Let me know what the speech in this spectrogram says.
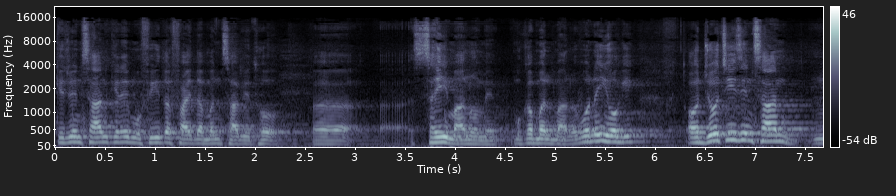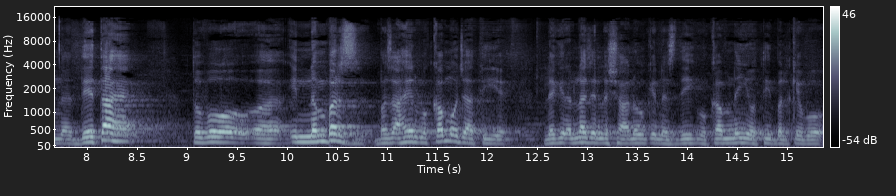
کہ جو انسان کے لیے مفید اور فائدہ مند ثابت ہو صحیح معنوں میں، مکمل معنوں، وہ نہیں ہوگی۔ اور جو چیز انسان دیتا ہے تو وہ ان نمبرز بظاہر وہ کم ہو جاتی ہے، لیکن اللہ جل شاہ کے نزدیک وہ کم نہیں ہوتی، بلکہ وہ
